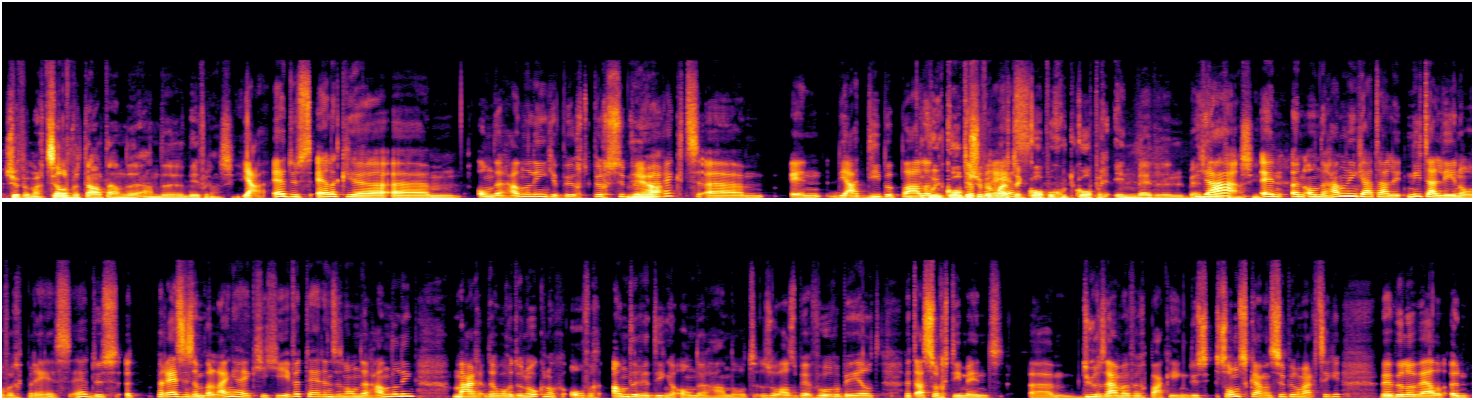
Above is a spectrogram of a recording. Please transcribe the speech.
supermarkt zelf betaalt aan de, aan de leverancier. Ja, hè, dus elke ehm, onderhandeling gebeurt per supermarkt. Ehm, en ja, die bepalen Goedkope de supermarkten prijs. kopen goedkoper in bij de, bij de Ja, en een onderhandeling gaat niet alleen over prijs. Hè. Dus het, prijs is een belangrijk gegeven tijdens een onderhandeling, maar er worden ook nog over andere dingen onderhandeld, zoals bijvoorbeeld het assortiment, ehm, duurzame verpakking. Dus soms kan een supermarkt zeggen, wij willen wel een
